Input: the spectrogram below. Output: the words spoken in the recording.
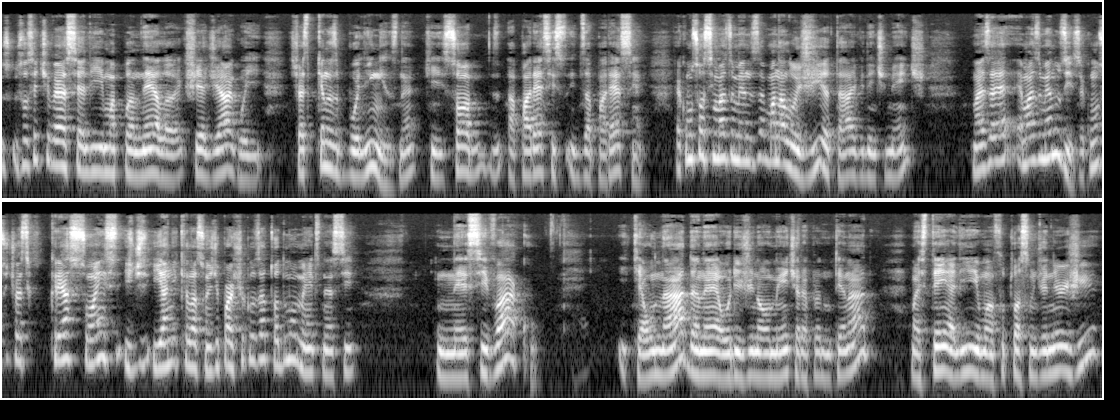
Se você tivesse ali uma panela cheia de água e tivesse pequenas bolinhas, né? Que só aparecem e desaparecem, é como se fosse mais ou menos uma analogia, tá? Evidentemente. Mas é, é mais ou menos isso. É como se tivesse criações e, e aniquilações de partículas a todo momento nesse, nesse vácuo. E que é o nada, né? Originalmente era para não ter nada, mas tem ali uma flutuação de energia.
